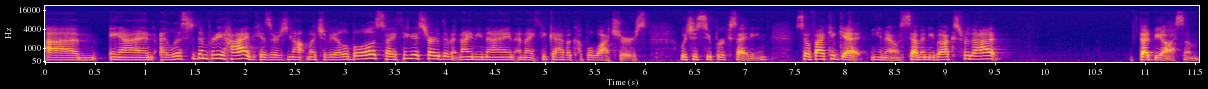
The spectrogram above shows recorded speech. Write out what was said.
Um, and I listed them pretty high because there's not much available. So I think I started them at 99 and I think I have a couple watchers, which is super exciting. So if I could get, you know, 70 bucks for that, that'd be awesome.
